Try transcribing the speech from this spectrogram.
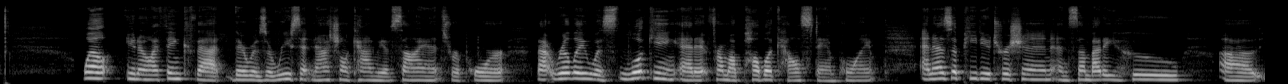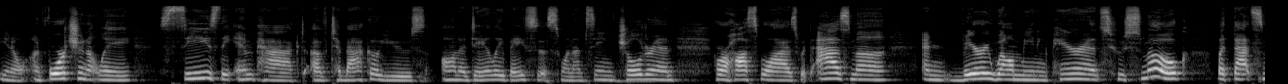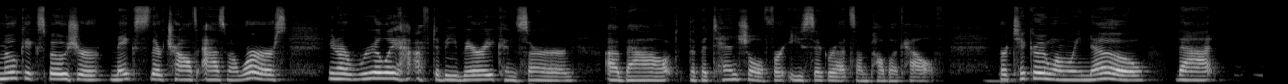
Well, you know, I think that there was a recent National Academy of Science report that really was looking at it from a public health standpoint. And as a pediatrician and somebody who, uh, you know, unfortunately sees the impact of tobacco use on a daily basis when I'm seeing children who are hospitalized with asthma and very well meaning parents who smoke, but that smoke exposure makes their child's asthma worse you know, I really have to be very concerned about the potential for e cigarettes on public health, mm-hmm. particularly when we know that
